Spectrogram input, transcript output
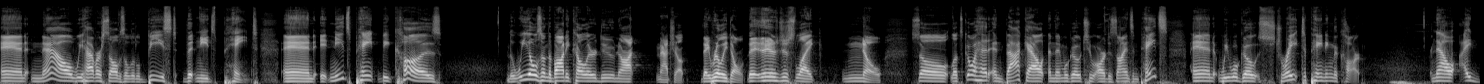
And now we have ourselves a little beast that needs paint. And it needs paint because the wheels and the body color do not match up. They really don't. They're just like, no. So let's go ahead and back out, and then we'll go to our designs and paints, and we will go straight to painting the car. Now, I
